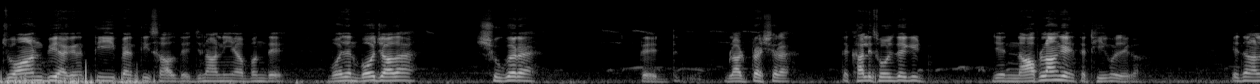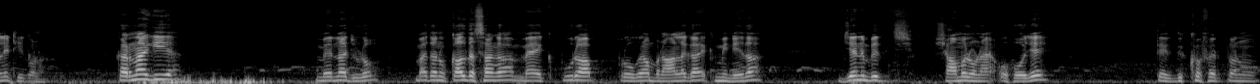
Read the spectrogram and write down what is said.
ਜਵਾਨ ਵੀ ਹੈਗੇ ਨੇ 30 35 ਸਾਲ ਦੇ, ਜਨਾਨੀਆਂ, ਬੰਦੇ, ਵਜ਼ਨ ਬਹੁਤ ਜ਼ਿਆਦਾ ਹੈ, ਸ਼ੂਗਰ ਹੈ ਤੇ ਬਲੱਡ ਪ੍ਰੈਸ਼ਰ ਹੈ ਤੇ ਖਾਲੀ ਸੋਚਦੇ ਕਿ ਜੇ ਨਾਪ ਲਾਂਗੇ ਤੇ ਠੀਕ ਹੋ ਜਾਏਗਾ। ਇਹਦੇ ਨਾਲ ਨਹੀਂ ਠੀਕ ਹੋਣਾ। ਕਰਨਾ ਕੀ ਹੈ? ਮੇਰੇ ਨਾਲ ਜੁੜੋ। ਮੈਂ ਤੁਹਾਨੂੰ ਕੱਲ ਦੱਸਾਂਗਾ, ਮੈਂ ਇੱਕ ਪੂਰਾ ਪ੍ਰੋਗਰਾਮ ਬਣਾਉਣ ਲੱਗਾ, ਇੱਕ ਮਹੀਨੇ ਦਾ। ਜਿਨ ਵਿੱਚ ਸ਼ਾਮਲ ਹੋਣਾ ਉਹ ਹੋ ਜੇ। ਤੇ ਦੇਖੋ ਫਿਰ ਤੁਹਾਨੂੰ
